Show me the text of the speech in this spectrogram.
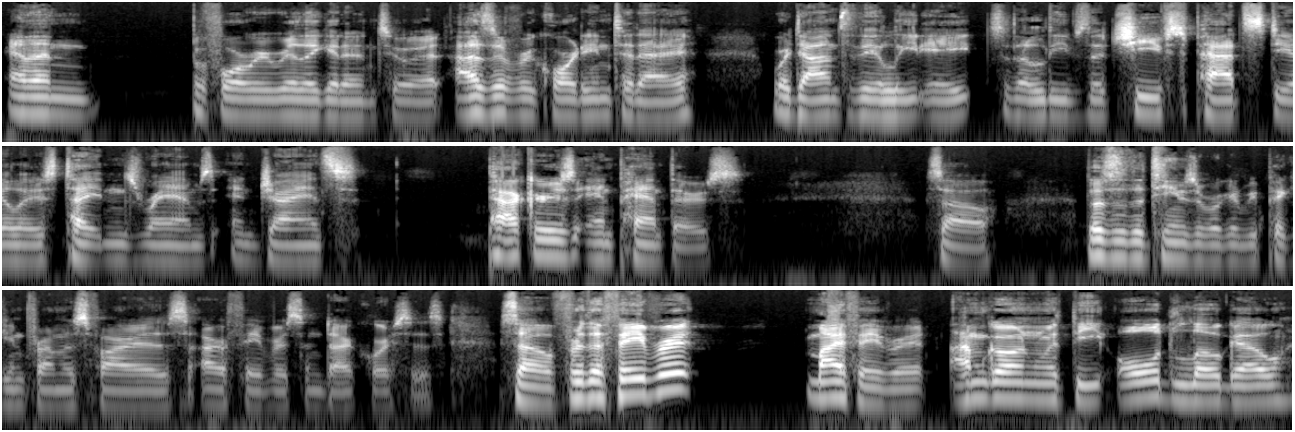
And then before we really get into it, as of recording today, we're down to the Elite Eight. So that leaves the Chiefs, Pats, Steelers, Titans, Rams, and Giants, Packers, and Panthers. So those are the teams that we're going to be picking from as far as our favorites and dark horses. So for the favorite, my favorite, I'm going with the old logo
